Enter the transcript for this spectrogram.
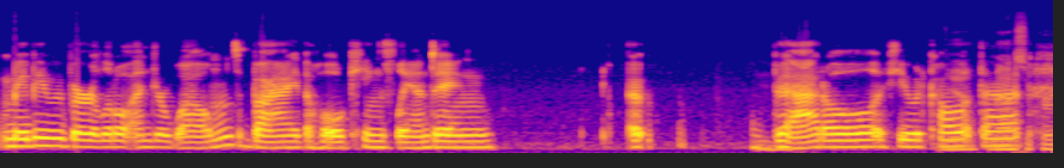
maybe we were a little underwhelmed by the whole King's Landing uh, battle, if you would call Yeah, it that. massacre,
